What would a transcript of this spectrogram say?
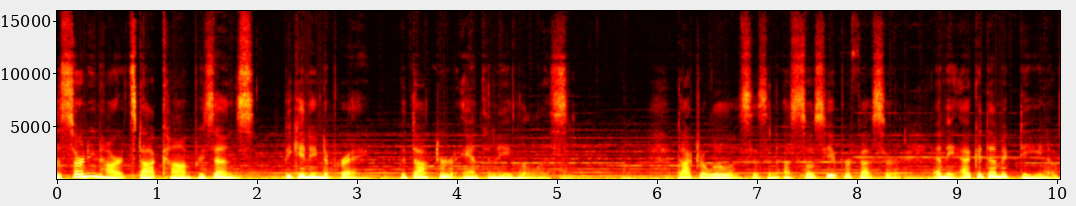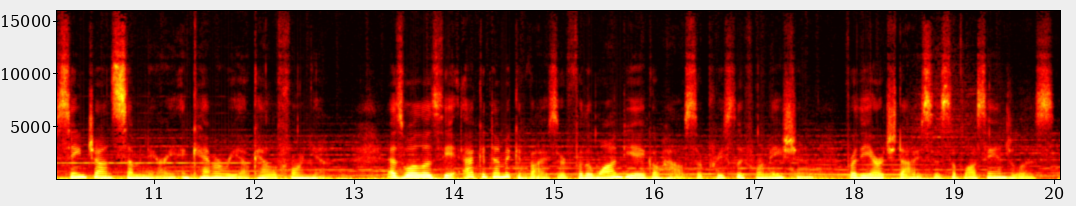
DiscerningHearts.com presents Beginning to Pray with Dr. Anthony Lilles. Dr. Lilles is an associate professor and the academic dean of St. John's Seminary in Camarillo, California, as well as the academic advisor for the Juan Diego House of Priestly Formation for the Archdiocese of Los Angeles.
